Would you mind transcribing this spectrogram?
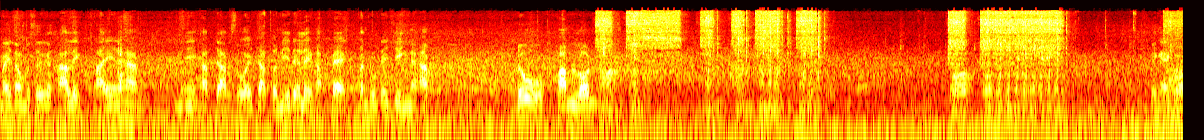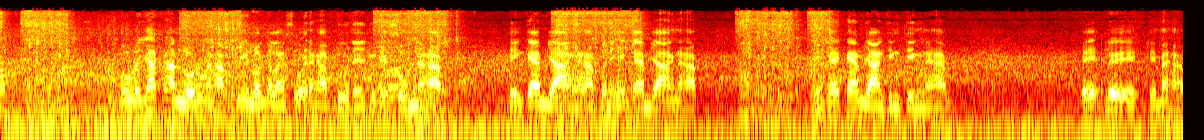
ไม่ต้องไปซื้อกระทะเหล็กใช้นะครับ นี่ครับจากสวยจัดตัวนี้ได้เลยครับ แบกบรรทุกได้จริงนะครับ ดูความล้น เป็นไงก็ดูระยะการล้นนะครับ นี่ล้นกำลังสวยนะครับ ดูในอยู่ในซุ้มนะครับ เห็นแก้มยางนะครับ ตัวนี้เห็นแก้มยางนะครับ เห็นแค่แก้มยางจริง ๆนะครับ เป๊ะเลย เห็นไหมครับ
